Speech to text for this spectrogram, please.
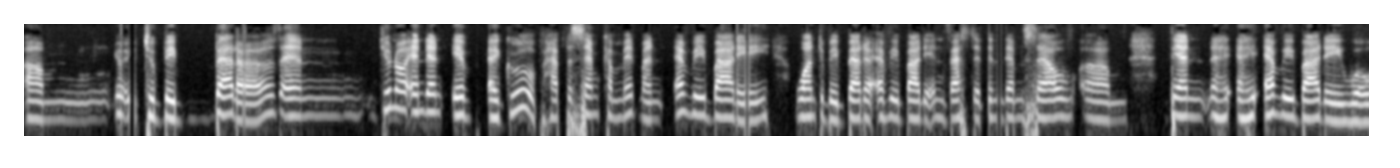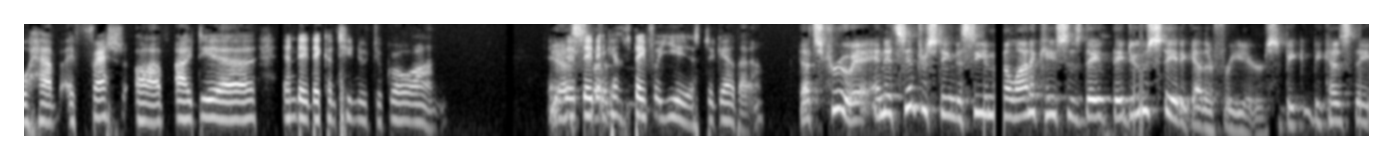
um, to be better. And you know, and then if a group have the same commitment, everybody want to be better. Everybody invested in themselves. Um, then uh, everybody will have a fresh uh, idea, and they, they continue to grow on. Yes, they, they, they can stay for years together. That's true, and it's interesting to see. In a lot of cases, they they do stay together for years be- because they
